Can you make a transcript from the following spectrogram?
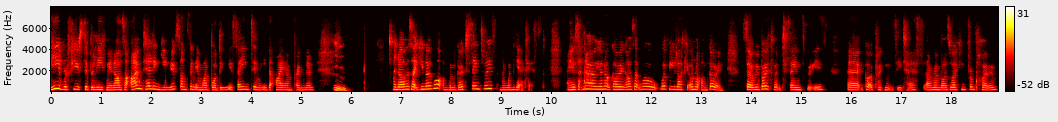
he refused to believe me and I was like I'm telling you something in my body is saying to me that I am pregnant Mm, and I was like you know what I'm going to go to Sainsbury's and I'm going to get a test and he was like no you're not going I was like well whether you like it or not I'm going so we both went to Sainsbury's uh, got a pregnancy test. I remember I was working from home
